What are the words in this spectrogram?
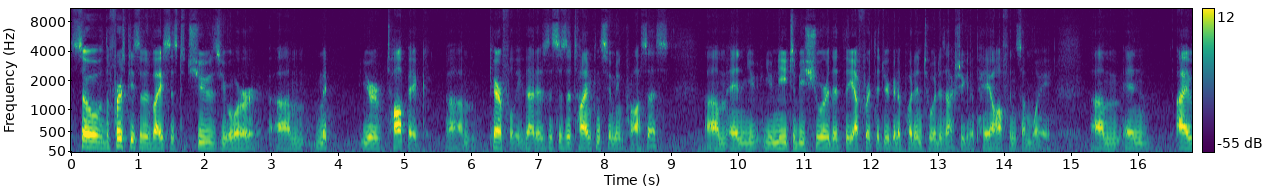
So the first piece of advice is to choose your, um, your topic um, carefully. That is, this is a time-consuming process. Um, and you, you need to be sure that the effort that you're going to put into it is actually going to pay off in some way. Um, and I,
